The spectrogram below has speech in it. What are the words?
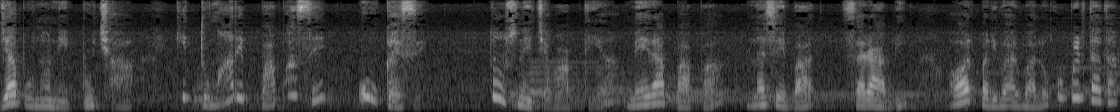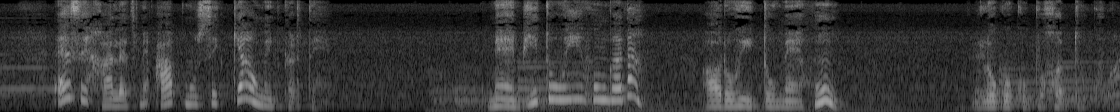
जब उन्होंने पूछा कि तुम्हारे पापा से वो कैसे? तो उसने जवाब दिया, मेरा पापा नशेबाज, शराबी और परिवार वालों को पिटता था। ऐसे हालत में आप मुझसे क्या उम्मीद करते हैं? मैं भी तो वही हूँगा ना? और वही तो मैं हूँ। लोगों को बहुत दुख हुआ।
